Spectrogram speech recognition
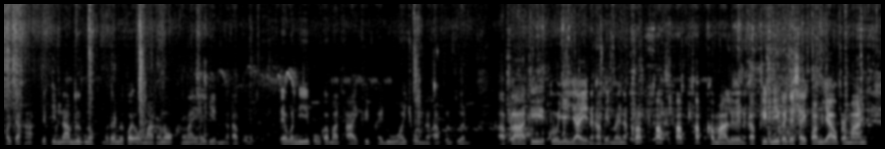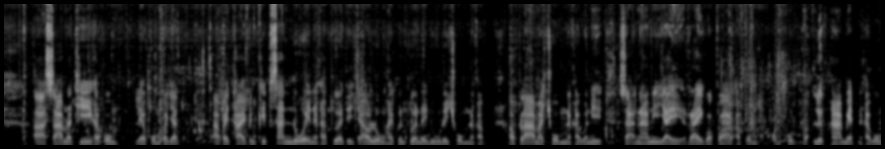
เขาจะหาจะกินน้ำลึกเนาะเพราะฉะนั้นไม่ค่อยออกมาข้างนอกข้างในให้เห็นนะครับ ผม แต่วันนี้ผมก็มาถ่ายคลิปให้ดูให้ชมนะครับ เพื่อนๆปลาที่ตัวใหญ่ ๆ นะครับ เห็นไหมนะปั๊บปั๊บปั๊บปั๊บเข้ามาเลยนะครับ คลิปนี้ก็จะใช้ความยาวประมาณสามนาทีครับผมแล้วผมก็จะไปถ่ายเป็นคลิปสั้นด้วยนะครับ เพื่อที่จะเอาลงให้เพื่อนๆได้ดูได้ชมนะครับ เอาปลามาชมนะครับ วันนี้สระน้ำนี่ใหญ่ไร่กว่าๆครับ ผมผมขุดลึก 5 เมตรนะครับ ผม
